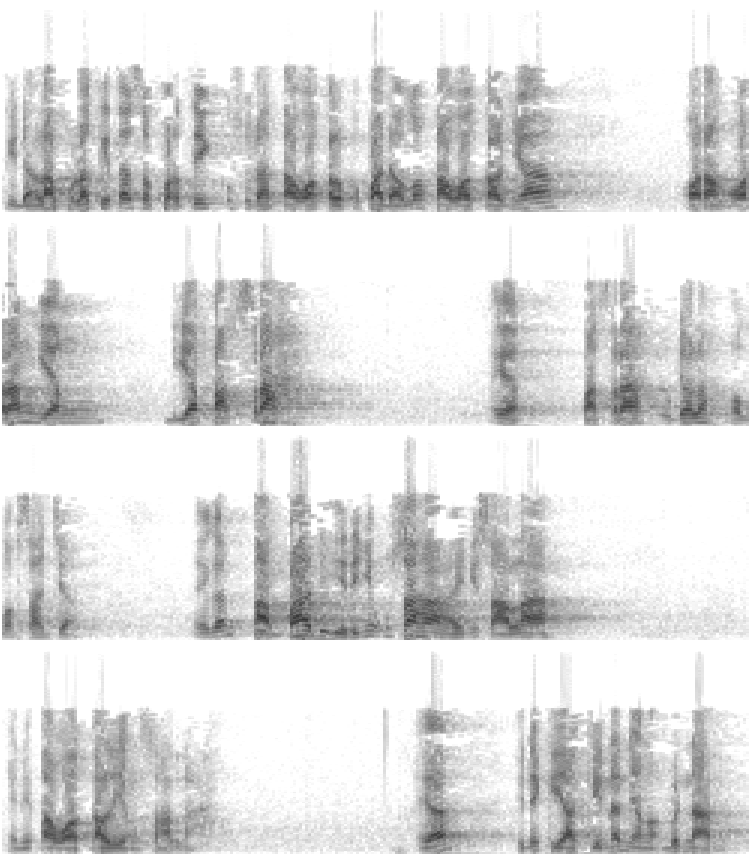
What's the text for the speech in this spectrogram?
Tidaklah pula kita seperti sudah tawakal kepada Allah, tawakalnya orang-orang yang dia pasrah. Ya, pasrah udahlah Allah saja. Ya kan? Tanpa diiringi usaha. Ini salah. Ini tawakal yang salah. Ya, ini keyakinan yang benar.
